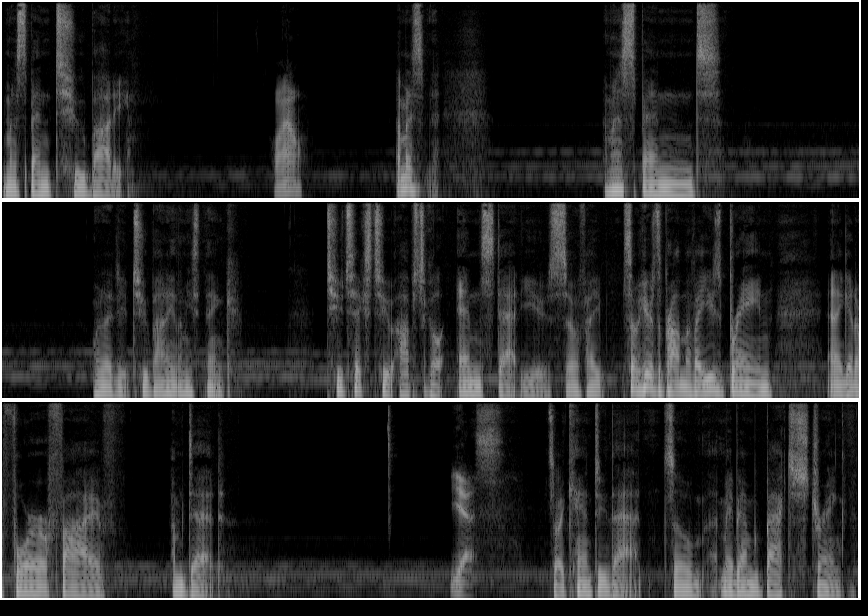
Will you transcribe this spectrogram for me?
I'm gonna spend two body. Wow. I'm gonna. s- I'm gonna spend. What did I do? Two body. Let me think. Two ticks, two obstacle, and stat use. So if I, so here's the problem: if I use brain, and I get a four or five, I'm dead. Yes. So I can't do that. So maybe I'm back to strength.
